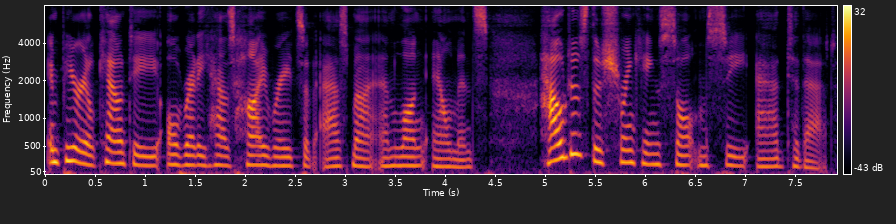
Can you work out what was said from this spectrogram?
Imperial County already has high rates of asthma and lung ailments. How does the shrinking Salton Sea add to that?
